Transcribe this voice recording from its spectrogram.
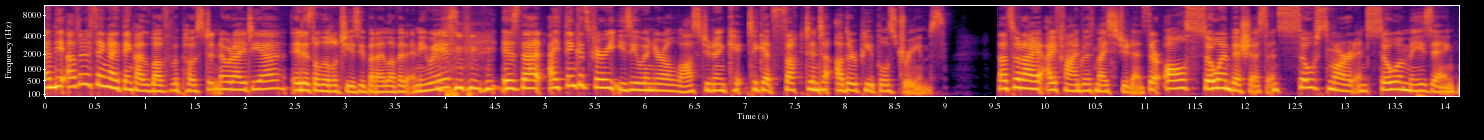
And the other thing I think I love the post it note idea, it is a little cheesy, but I love it anyways, is that I think it's very easy when you're a law student to get sucked into other people's dreams. That's what I, I, find with my students. They're all so ambitious and so smart and so amazing.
